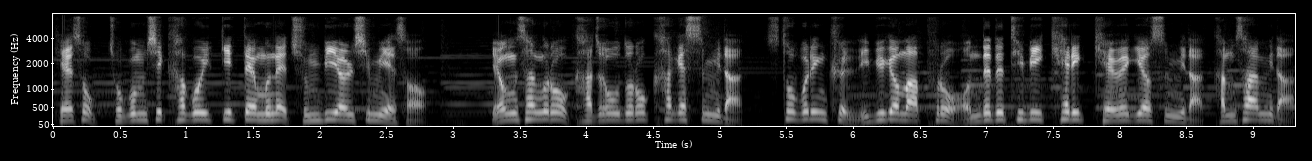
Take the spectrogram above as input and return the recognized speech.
계속 조금씩 하고 있기 때문에 준비 열심히 해서 영상으로 가져오도록 하겠습니다. 스토브링크 리뷰 겸 앞으로 언데드 TV 캐릭 계획이었습니다. 감사합니다.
